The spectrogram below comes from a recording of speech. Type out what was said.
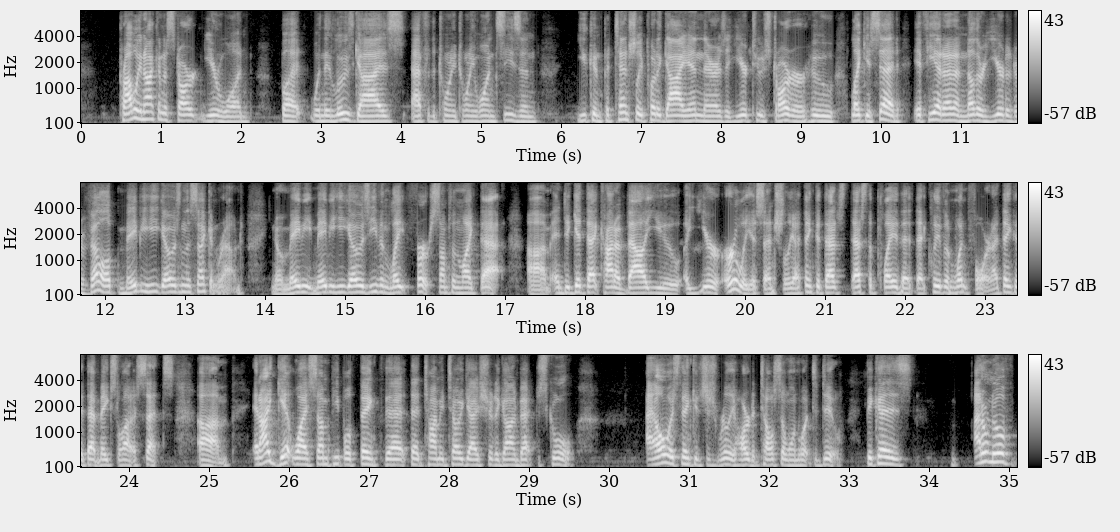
probably not going to start year one, but when they lose guys after the 2021 season, you can potentially put a guy in there as a year two starter who, like you said, if he had had another year to develop, maybe he goes in the second round. You know, maybe maybe he goes even late first, something like that. Um, and to get that kind of value a year early, essentially, I think that that's that's the play that that Cleveland went for, and I think that that makes a lot of sense. Um, and I get why some people think that that Tommy Togiai should have gone back to school. I always think it's just really hard to tell someone what to do because I don't know if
